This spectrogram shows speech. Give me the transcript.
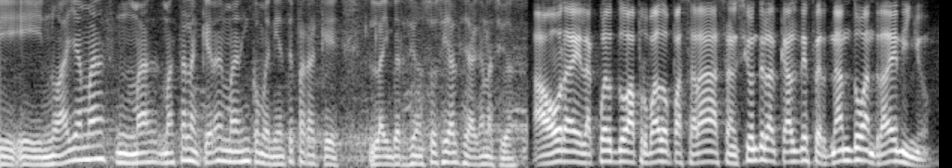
y no haya más, más, más talanqueras, más inconvenientes para que la inversión social se haga en la ciudad. Ahora el acuerdo aprobado pasará a sanción del alcalde Fernando Andrade Niño.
